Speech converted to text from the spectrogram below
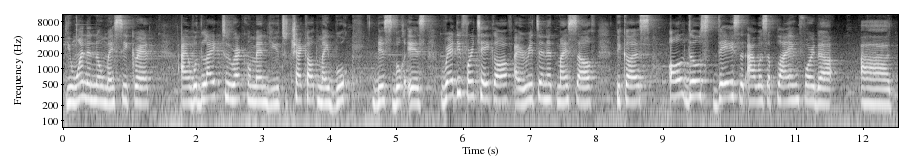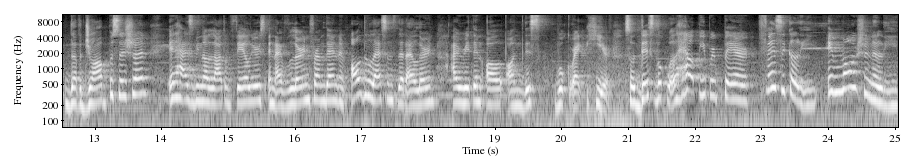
do you want to know my secret, I would like to recommend you to check out my book. This book is Ready for Takeoff. I written it myself because all those days that I was applying for the uh, the job position, it has been a lot of failures and I've learned from them and all the lessons that I learned, I written all on this book right here. So this book will help you prepare physically, emotionally,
